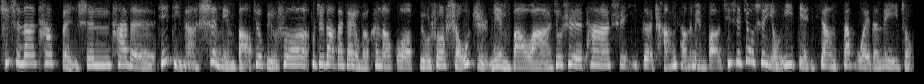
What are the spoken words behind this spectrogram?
其实呢，它本身它的基底呢是面包，就比如说，不知道大家有没有看到过，比如说手指面包啊，就是它是一个长条的面包，其实就是有一点像 Subway 的那一种，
